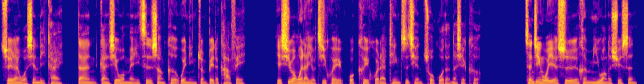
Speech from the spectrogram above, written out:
虽然我先离开，但感谢我每一次上课为您准备的咖啡。”也希望未来有机会，我可以回来听之前错过的那些课。曾经我也是很迷惘的学生，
